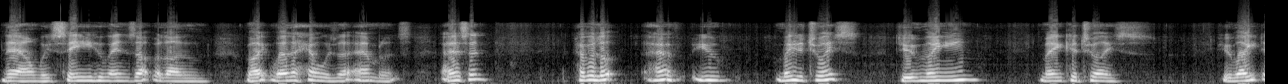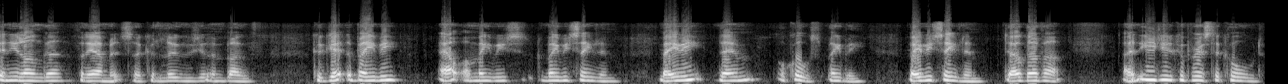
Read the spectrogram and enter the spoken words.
Now we see who ends up alone. Right, where the hell is that ambulance? Anderson, have a look. Have you made a choice? Do you mean make a choice? If you wait any longer for the ambulance, I could lose you them both. Could get the baby out or maybe maybe save them. Maybe them, of course, maybe. Maybe save them. They'll glove up. I need you to compress the cord.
